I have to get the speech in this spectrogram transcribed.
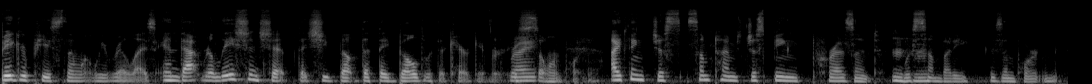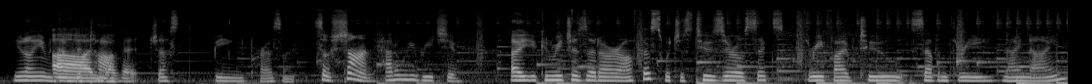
bigger piece than what we realize. And that relationship that she built, that they build with their caregiver, Right. is so important. I think just sometimes just being present with somebody is important. You don't even have Ah, to I talk. love it. Just being present. So, Sean, how do we reach you? Uh, you can reach us at our office, which is 206 352 7399.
